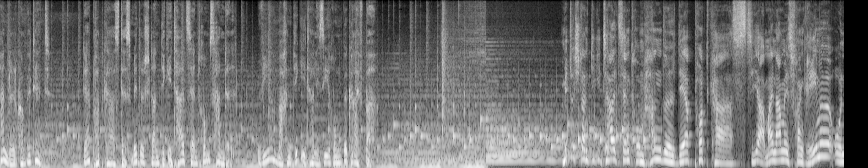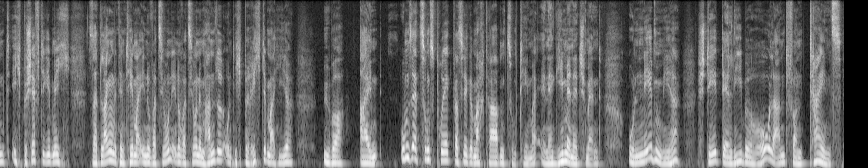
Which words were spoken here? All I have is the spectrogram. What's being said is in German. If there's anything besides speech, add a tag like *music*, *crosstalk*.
Handel kompetent. Der Podcast des Mittelstand Digitalzentrums Handel. Wir machen Digitalisierung begreifbar. Mittelstand Digitalzentrum Handel, der Podcast. Ja, mein Name ist Frank Rehme und ich beschäftige mich seit langem mit dem Thema Innovation, Innovation im Handel und ich berichte mal hier über ein Umsetzungsprojekt, was wir gemacht haben zum Thema Energiemanagement. Und neben mir steht der liebe Roland von Teins.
